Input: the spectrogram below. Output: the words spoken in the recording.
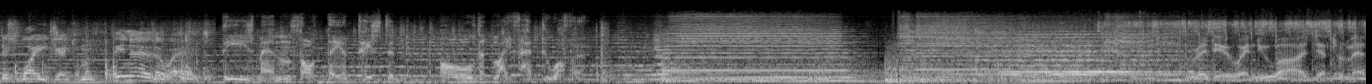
This way, gentlemen. We know the way. These men thought they had tasted all that life had to offer. Ready when you are, gentlemen.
